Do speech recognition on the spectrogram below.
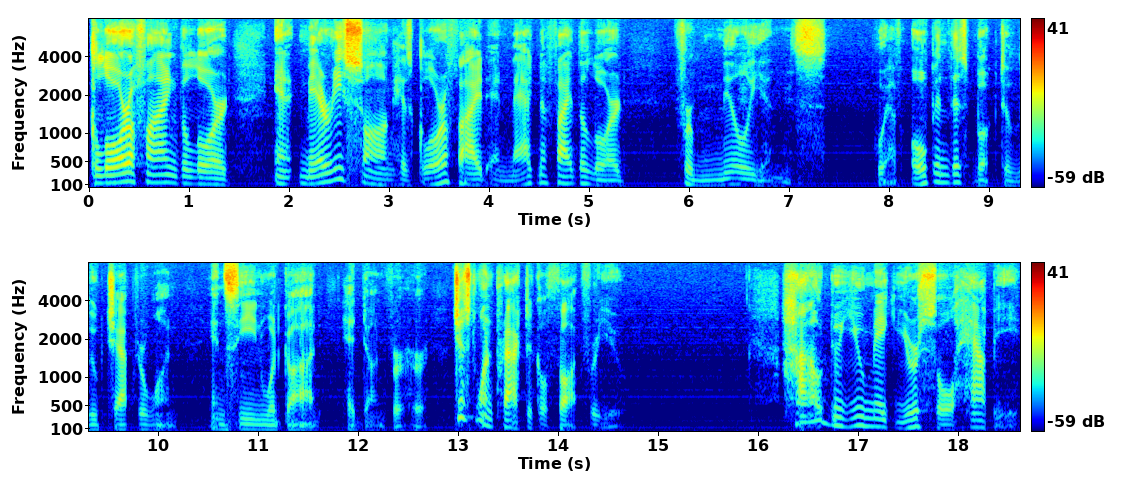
glorifying the Lord. And Mary's song has glorified and magnified the Lord for millions who have opened this book to Luke chapter 1 and seen what God had done for her. Just one practical thought for you. How do you make your soul happy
